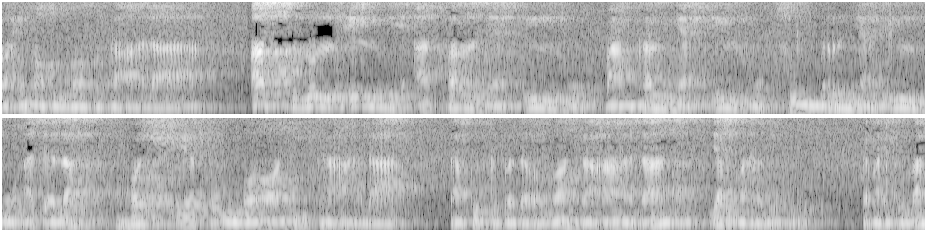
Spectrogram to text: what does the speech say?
rahimahullah ta'ala. Aslul ilmi asalnya ilmu Pangkalnya ilmu Sumbernya ilmu adalah Khasyatullahi ta'ala Takut kepada Allah ta'ala Yang maha luhur. Karena itulah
